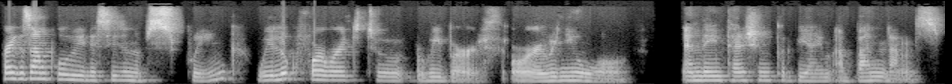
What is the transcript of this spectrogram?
For example, in the season of spring, we look forward to rebirth or renewal, and the intention could be I'm abundance.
